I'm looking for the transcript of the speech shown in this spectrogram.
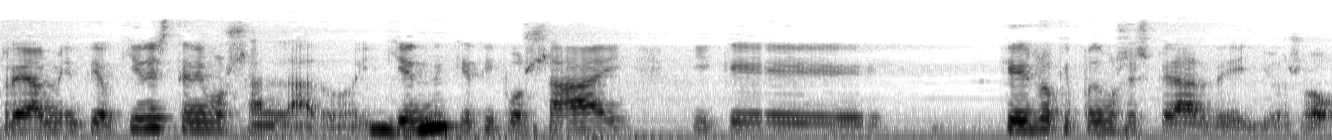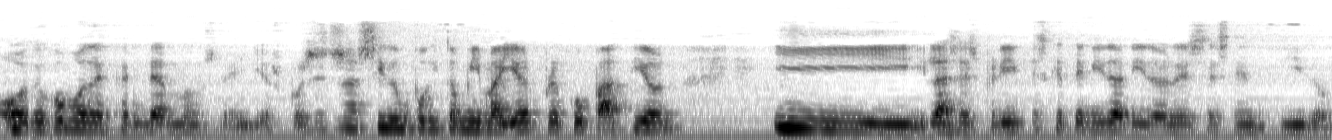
realmente o quiénes tenemos al lado? ¿Y quién, qué tipos hay? ¿Y qué, qué es lo que podemos esperar de ellos? O, de cómo defendernos de ellos? Pues eso ha sido un poquito mi mayor preocupación y las experiencias que he tenido han ido en ese sentido.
